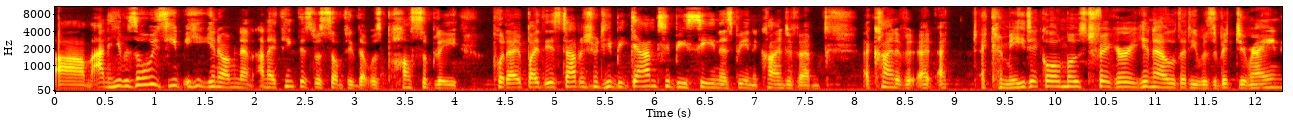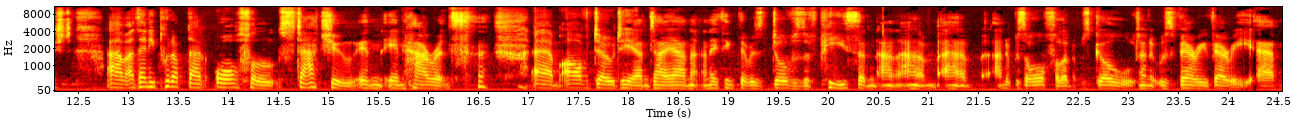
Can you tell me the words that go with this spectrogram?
Um, and he was always he, he, you know I mean and I think this was something that was possibly put out by the establishment. He began to be seen as being a kind of um, a kind of a, a, a comedic almost figure, you know, that he was a bit deranged. Um, and then he put up that awful statue in, in Harrods um, of Dodi and Diana. And I think there was doves of peace and, and, um, um and it was awful and it was gold and it was very, very um,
